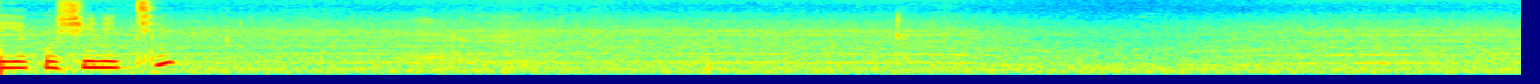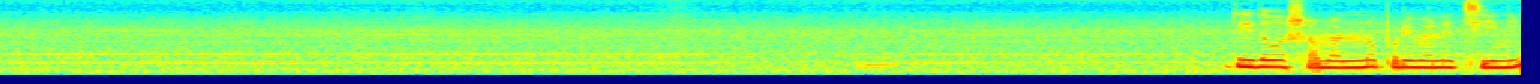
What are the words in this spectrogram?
দিয়ে কষিয়ে নিচ্ছি। দিয়ে দেবো সামান্য পরিমাণে চিনি,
